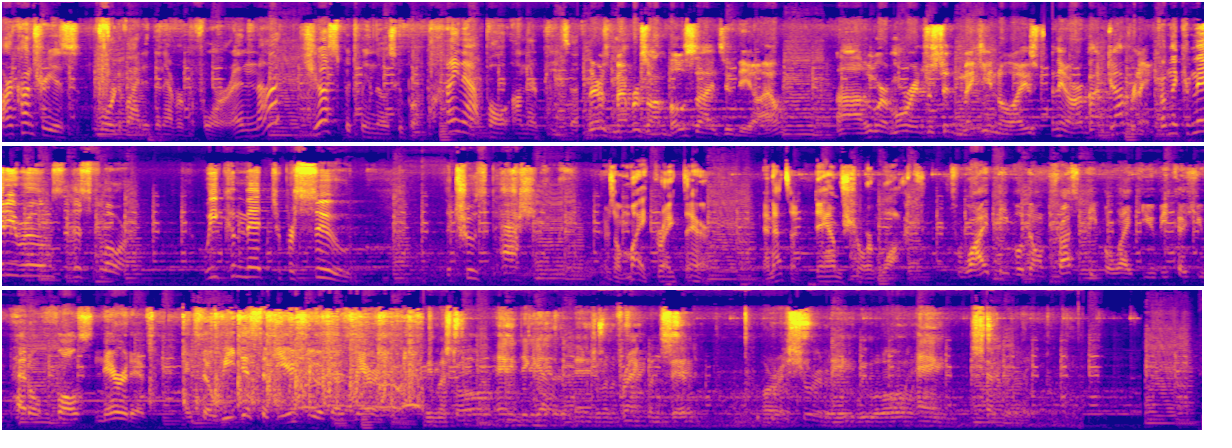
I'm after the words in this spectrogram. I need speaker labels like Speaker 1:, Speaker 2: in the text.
Speaker 1: Our country is more divided than ever before, and not just between those who put pineapple on their pizza.
Speaker 2: There's members on both sides of the aisle uh, who are more interested in making noise than they are about governing.
Speaker 1: From the committee rooms to this floor, we commit to pursue the truth passionately.
Speaker 3: There's a mic right there, and that's a damn short walk.
Speaker 4: It's why people don't trust people like you because you peddle false narratives. And so we disabuse you of those narratives.
Speaker 5: We must all hang together, Benjamin Franklin said, or assuredly we will all hang separately.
